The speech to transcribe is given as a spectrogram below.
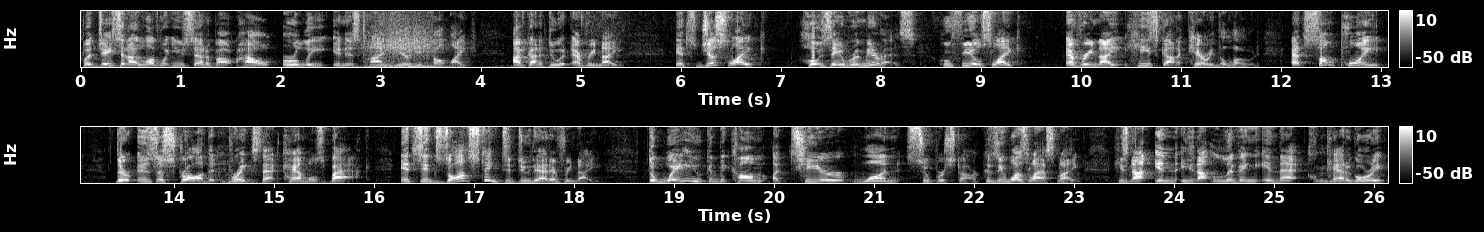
But Jason, I love what you said about how early in his time here he felt like I've got to do it every night. It's just like Jose Ramirez, who feels like every night he's got to carry the load. At some point, there is a straw that breaks that camel's back. It's exhausting to do that every night. The way you can become a tier one superstar, because he was last night. He's not in. He's not living in that mm-hmm. category,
